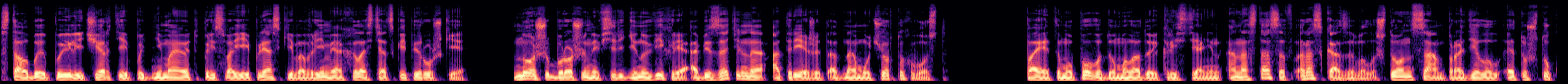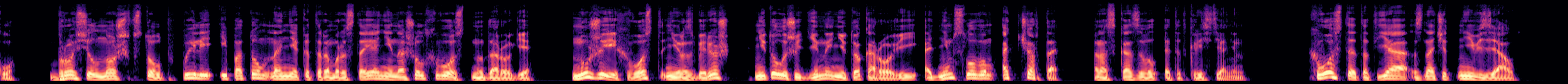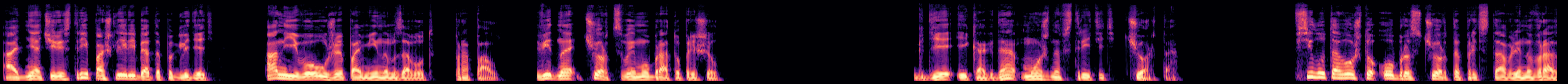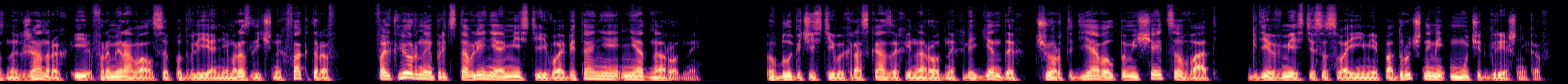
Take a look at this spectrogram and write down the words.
Столбы пыли черти поднимают при своей пляске во время холостяцкой пирушки. Нож, брошенный в середину вихря, обязательно отрежет одному черту хвост. По этому поводу молодой крестьянин Анастасов рассказывал, что он сам проделал эту штуку, бросил нож в столб пыли и потом на некотором расстоянии нашел хвост на дороге. Ну же и хвост не разберешь, не то лошадиный, не то коровий, одним словом, от черта, рассказывал этот крестьянин. Хвост этот я, значит, не взял. А дня через три пошли ребята поглядеть. Ан его уже по минам зовут. Пропал. Видно, черт своему брату пришил. Где и когда можно встретить черта? В силу того, что образ черта представлен в разных жанрах и формировался под влиянием различных факторов, фольклорные представления о месте его обитания неоднородны. В благочестивых рассказах и народных легендах черт-дьявол помещается в ад, где вместе со своими подручными мучит грешников.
